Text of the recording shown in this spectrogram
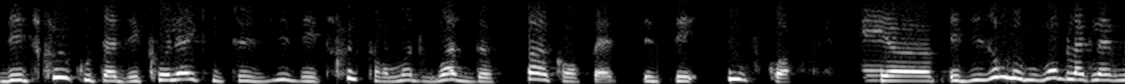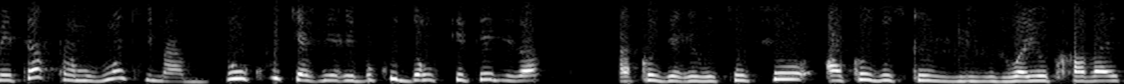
des trucs où tu as des collègues qui te disent des trucs en mode what the fuck en fait, c'était ouf quoi. Et, euh, et disons le mouvement Black Lives Matter, c'est un mouvement qui m'a beaucoup, qui a généré beaucoup d'anxiété déjà à cause des réseaux sociaux, à cause de ce que je voyais au travail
